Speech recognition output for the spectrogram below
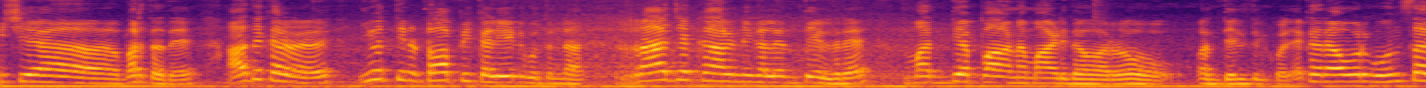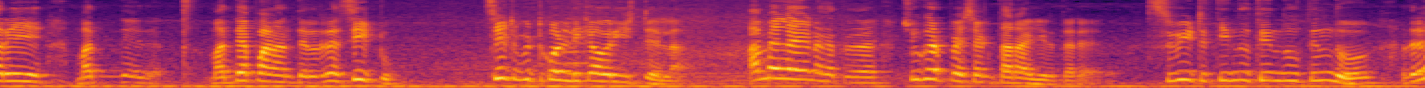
ವಿಷಯ ಬರ್ತದೆ. ಆದ ಕಾರಣ ಇವತ್ತಿನ ಟಾಪಿಕಲ್ಲಿ ಏನು ಗೊತ್ತುಂಟ? ರಾಜಕಾರಣಿಗಳಂತ ಹೇಳಿದ್ರೆ ಮದ್ಯಪಾನ ಮಾಡಿದವರು ಅಂತೇಳಿ ತಿಳ್ಕೊಳ್ಳಿ. ಯಾಕಂದರೆ ಅವ್ರಿಗೆ ಒಂದ್ಸಾರಿ ಮದ್ಯ ಮದ್ಯಪಾನ ಅಂತ ಹೇಳಿದ್ರೆ ಸೀಟು. ಸೀಟ್ ಬಿಟ್ಕೊಳ್ಲಿಕ್ಕೆ ಅವ್ರಿಗೆ ಇಷ್ಟ ಇಲ್ಲ. ಆಮೇಲೆ ಏನಾಗುತ್ತದೆ ಶುಗರ್ ಪೇಷಂಟ್ ಥರ ಆಗಿರ್ತಾರೆ. ಸ್ವೀಟ್ ತಿಂದು ತಿಂದು ತಿಂದು, ಅಂದರೆ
